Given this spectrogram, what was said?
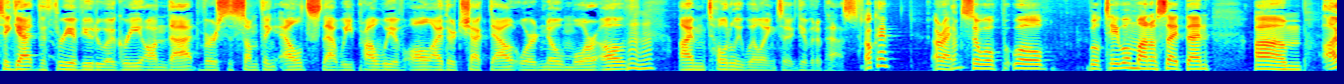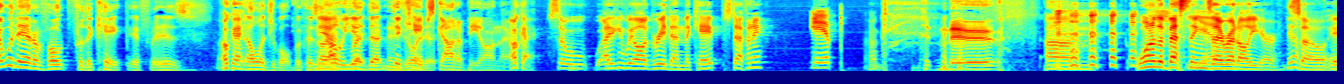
To get the three of you to agree on that versus something else that we probably have all either checked out or know more of, I'm totally willing to give it a pass. Okay. All right. So we'll we'll we'll table monocyte then. Um, I would add a vote for the Cape if it is Okay. eligible because Yeah. I oh yeah, read that and the cape's got to be on there. okay. So I think we all agree then. The Cape, Stephanie. Yep. Um, one of the best things Yeah. I read all year. Yeah. So it,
